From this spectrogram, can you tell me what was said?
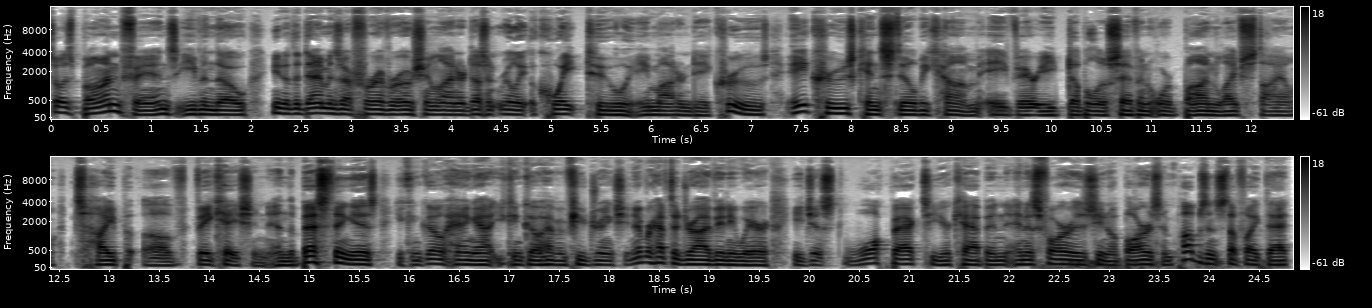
So as Bond fans, even though, you know, the Diamonds Are Forever Forever Ocean Liner doesn't really equate to a modern day cruise, a cruise can still become a very 007 or Bond lifestyle type of vacation. And the best thing is you can go hang out, you can go have a few drinks, you never have to drive anywhere. You just walk back to your cabin. And as far as, you know, bars and pubs and stuff like that,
